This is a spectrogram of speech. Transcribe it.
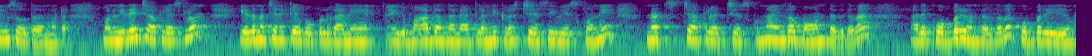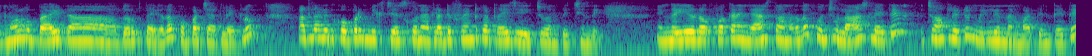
యూస్ అవుతుంది అనమాట మనం ఇదే చాక్లెట్స్లో ఏదైనా శనక్కాయ పప్పులు కానీ ఇది బాదం కానీ అట్లన్నీ క్రష్ చేసి వేసుకొని నట్స్ చాక్లెట్ చేసుకున్నా ఇంకా బాగుంటుంది కదా. అదే కొబ్బరి ఉంటుంది కదా కొబ్బరి మామూలుగా బయట దొరుకుతాయి కదా కొబ్బరి చాక్లెట్లు అట్లాంటిది కొబ్బరి మిక్స్ చేసుకొని అట్లా డిఫరెంట్గా ట్రై చేయొచ్చు అనిపించింది. ఇంకా ఈడ ఒక పక్క నేను చేస్తా చేస్తాను కదా కొంచెం లాస్ట్లో అయితే చాక్లెట్ మిగిలిందనమాట దీనికైతే.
